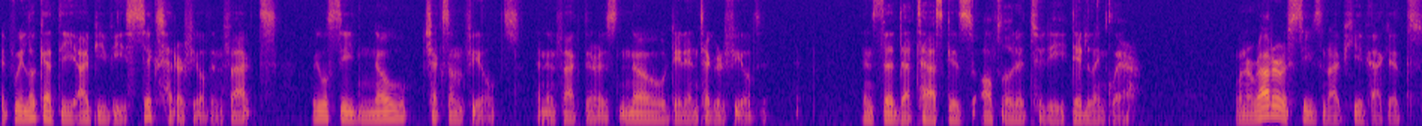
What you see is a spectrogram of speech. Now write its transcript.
If we look at the IPv6 header field, in fact, we will see no checksum fields, and in fact, there is no data integrity field. Instead, that task is offloaded to the data link layer. When a router receives an IP packet,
